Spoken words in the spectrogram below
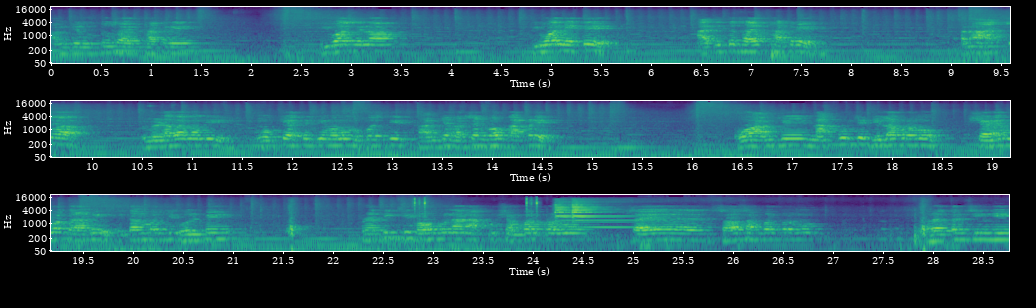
आमचे उद्धवसाहेब ठाकरे युवासेना युवा नेते आदित्य साहेब ठाकरे आणि आजच्या मेळाव्यामध्ये मुख्य अतिथी म्हणून उपस्थित आमचे हर्षद भाऊ काकडे व आमचे नागपूरचे जिल्हा प्रमुख शहर व ग्रामीण पितांबरजी घोलपे प्रतीकजी बहुगुणा नागपूर शंभर प्रमुख सहसंपर्क प्रमुख रतन सिंगजी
